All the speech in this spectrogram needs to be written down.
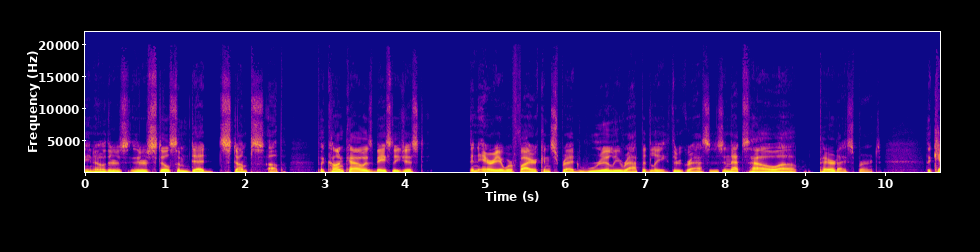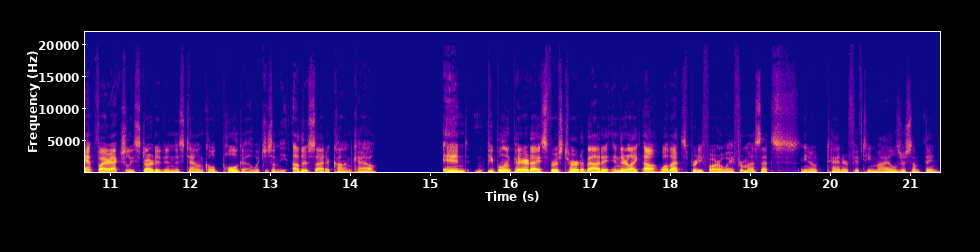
You know, there's there's still some dead stumps up. But Concow is basically just an area where fire can spread really rapidly through grasses, and that's how uh, Paradise burnt. The Camp Fire actually started in this town called Pulga, which is on the other side of Concow. And people in Paradise first heard about it, and they're like, "Oh, well, that's pretty far away from us. That's you know ten or fifteen miles or something."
